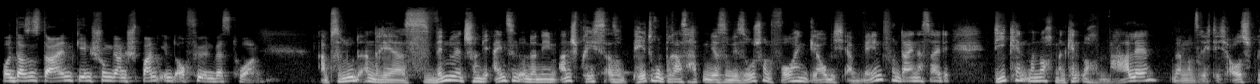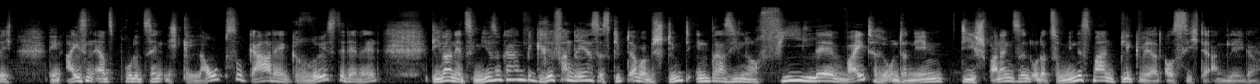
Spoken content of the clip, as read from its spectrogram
und das ist dahingehend schon ganz spannend eben auch für Investoren. Absolut, Andreas. Wenn du jetzt schon die Einzelunternehmen ansprichst, also Petrobras hatten wir sowieso schon vorhin, glaube ich, erwähnt von deiner Seite. Die kennt man noch. Man kennt noch Wale, wenn man es richtig ausspricht. Den Eisenerzproduzenten, ich glaube sogar der größte der Welt. Die waren jetzt mir sogar ein Begriff, Andreas. Es gibt aber bestimmt in Brasilien noch viele weitere Unternehmen, die spannend sind oder zumindest mal einen Blick wert aus Sicht der Anleger.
